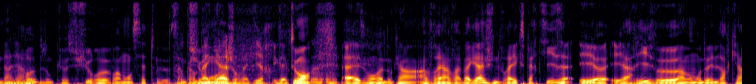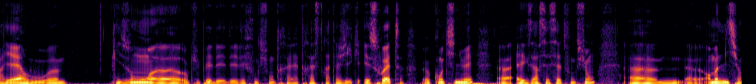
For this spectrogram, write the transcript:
derrière Mhm. eux, donc sur vraiment cette Certains fonction. bagages, on va dire. Exactement. Ils ont donc un, un vrai, un vrai bagage, une vraie expertise et, et arrivent à un moment donné de leur carrière où ils ont euh, occupé des, des- des fonctions très, très stratégiques et souhaitent euh, continuer euh, à exercer cette fonction en mode mission.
